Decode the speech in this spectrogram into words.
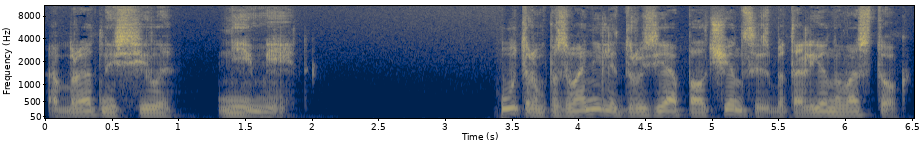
обратной силы не имеет. Утром позвонили друзья-ополченцы из батальона «Восток»,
